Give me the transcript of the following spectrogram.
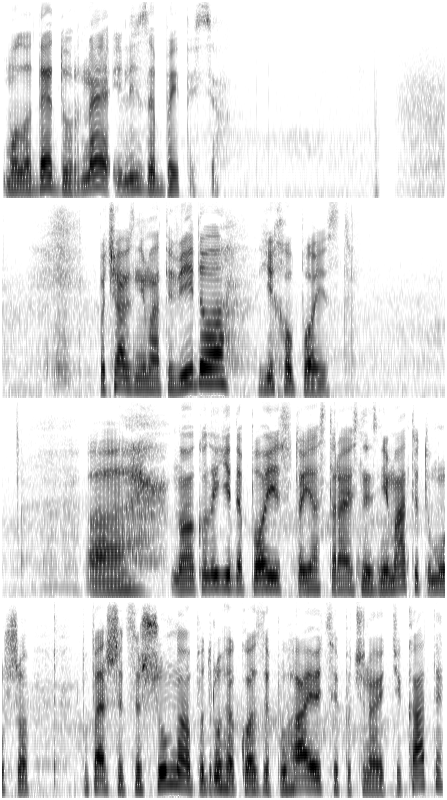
Молоде, дурне і лізе битися. Почав знімати відео, їхав поїзд. Е, ну а коли їде поїзд, то я стараюсь не знімати, тому що по-перше, це шумно, а по-друге, кози пугаються і починають тікати.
